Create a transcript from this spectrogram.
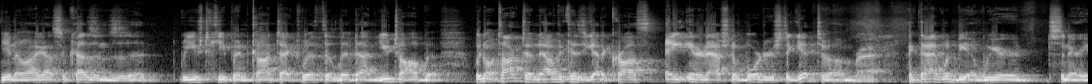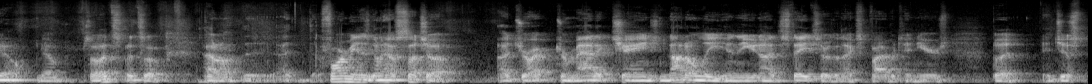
you know I got some cousins that we used to keep in contact with that lived out in Utah but we don't talk to them now because you got to cross eight international borders to get to them Right. like that would be a weird scenario Yeah. So it's it's a I don't know. Farming is going to have such a a dra- dramatic change, not only in the United States over the next five or ten years, but it just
